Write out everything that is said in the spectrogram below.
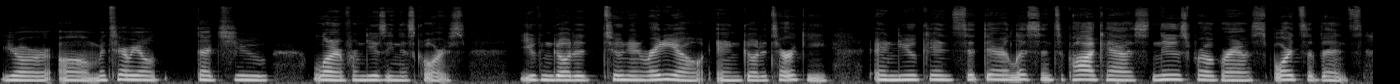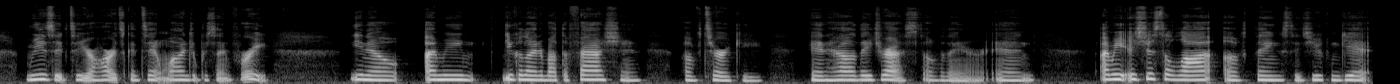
your um, material that you learn from using this course. You can go to TuneIn Radio and go to Turkey, and you can sit there and listen to podcasts, news programs, sports events, music to your heart's content 100% free. You know, I mean, you can learn about the fashion of Turkey and how they dressed over there and I mean, it's just a lot of things that you can get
